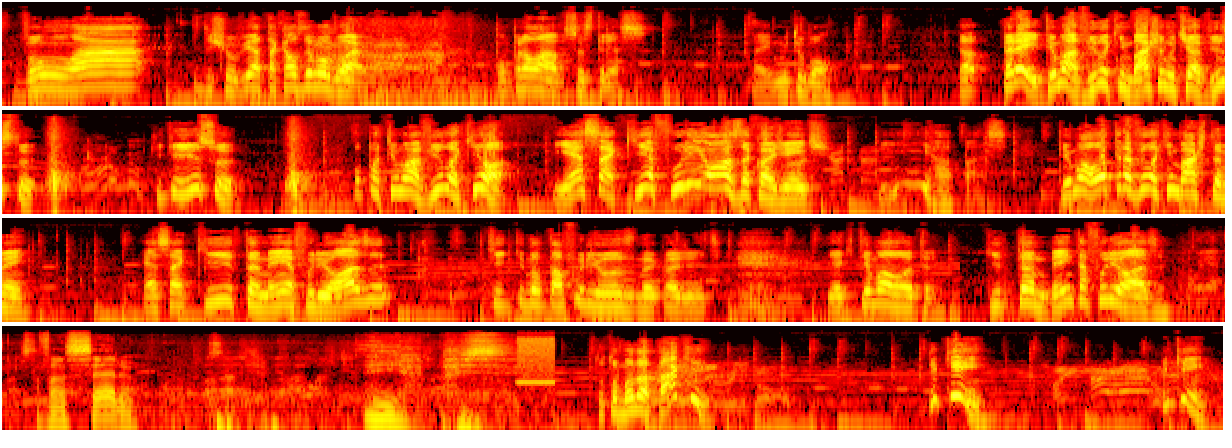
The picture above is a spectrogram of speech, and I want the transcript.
Vão lá, deixa eu ver, atacar os Demogorgon. Vamos pra lá, vocês três. Aí, muito bom. Ah, pera aí, tem uma vila aqui embaixo, eu não tinha visto? Que que é isso? Opa, tem uma vila aqui, ó. E essa aqui é furiosa com a gente. Ih, rapaz. Tem uma outra vila aqui embaixo também. Essa aqui também é furiosa. Quem que não tá furioso, né, com a gente? E aqui tem uma outra, que também tá furiosa. Você tá falando sério? Ih, rapaz. Tô tomando ataque? De quem? De quem?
